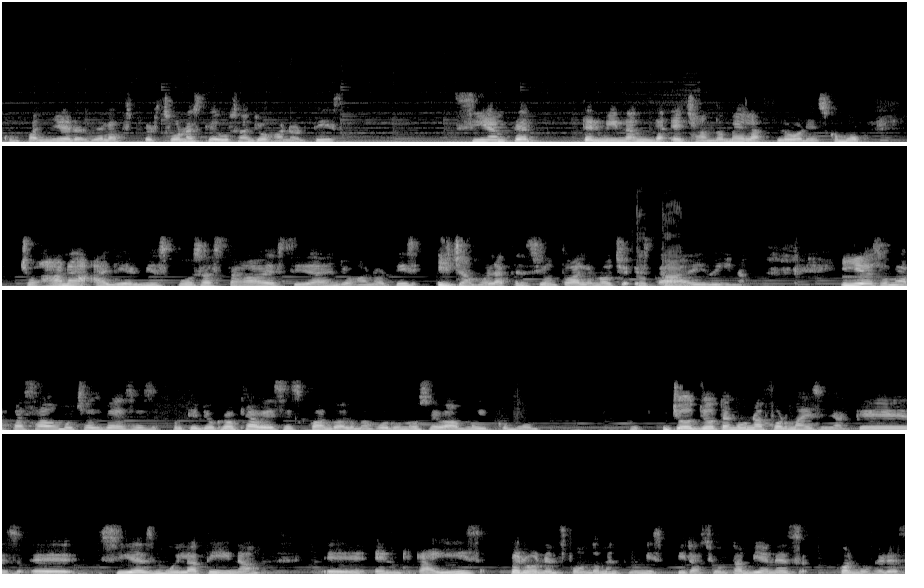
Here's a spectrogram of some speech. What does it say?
compañeras de las personas que usan Johanna Ortiz siempre terminan echándome las flores, como Johanna, ayer mi esposa estaba vestida en Johanna Ortiz y llamó la atención toda la noche, estaba divina. Y eso me ha pasado muchas veces porque yo creo que a veces cuando a lo mejor uno se va muy como yo, yo tengo una forma de diseñar que es, eh, sí es muy latina, eh, en raíz, pero en el fondo mi, inspiración también es con mujeres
